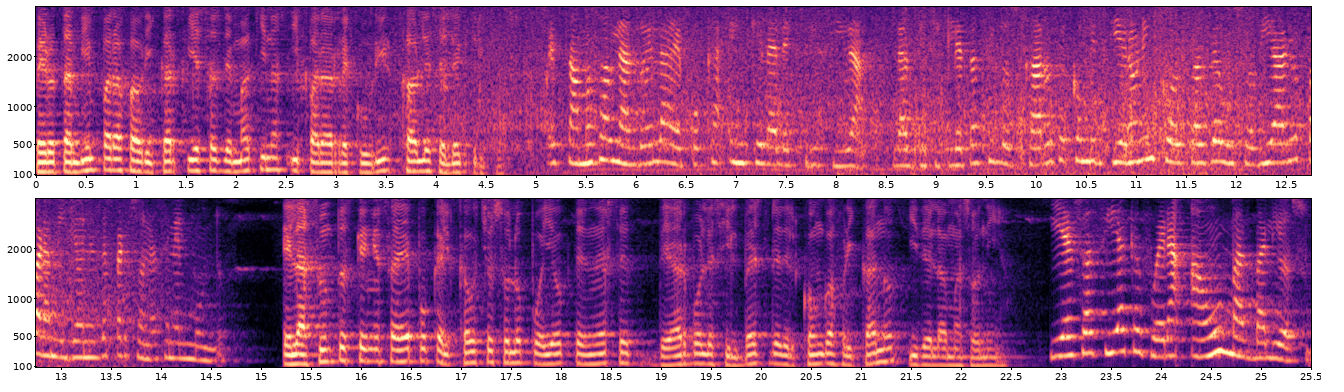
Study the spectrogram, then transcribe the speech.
pero también para fabricar piezas de máquinas y para recubrir cables eléctricos. Estamos hablando de la época en que la electricidad, las bicicletas y los carros se convirtieron en cosas de uso diario para millones de personas en el mundo. El asunto es que en esa época el caucho solo podía obtenerse de árboles silvestres del Congo africano y de la Amazonía y eso hacía que fuera aún más valioso.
